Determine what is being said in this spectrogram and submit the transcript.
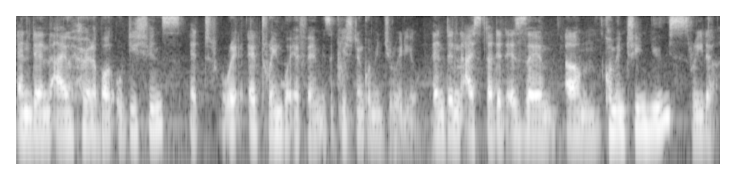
And then I heard about auditions at, at Rainbow FM, it's a Christian community radio. And then I started as a um, commentary news reader.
